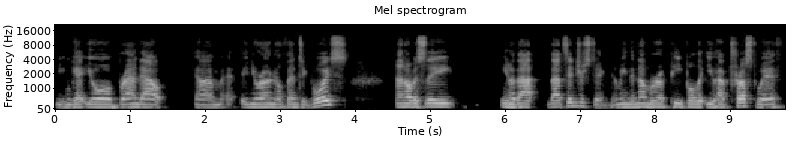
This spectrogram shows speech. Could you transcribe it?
you can get your brand out um, in your own authentic voice. And obviously, you know that that's interesting. I mean the number of people that you have trust with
